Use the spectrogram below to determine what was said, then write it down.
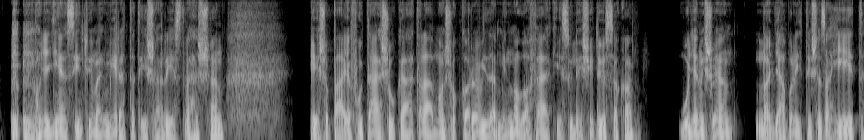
hogy egy ilyen szintű megmérettetésen részt vehessen, és a pályafutásuk általában sokkal rövidebb, mint maga a felkészülés időszaka ugyanis olyan nagyjából itt is ez a 7,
